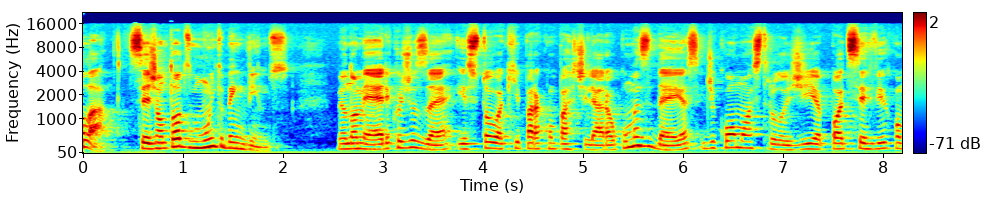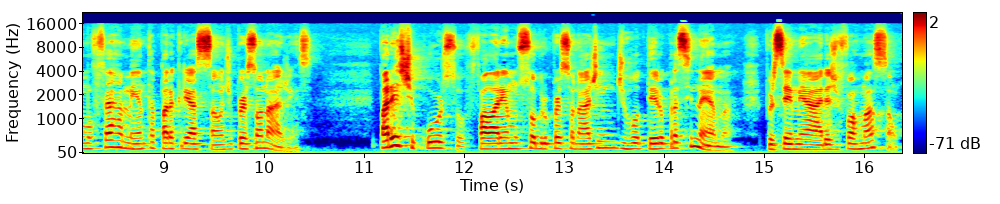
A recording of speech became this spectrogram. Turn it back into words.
Olá, sejam todos muito bem-vindos. Meu nome é Érico José e estou aqui para compartilhar algumas ideias de como a astrologia pode servir como ferramenta para a criação de personagens. Para este curso, falaremos sobre o personagem de roteiro para cinema, por ser minha área de formação.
